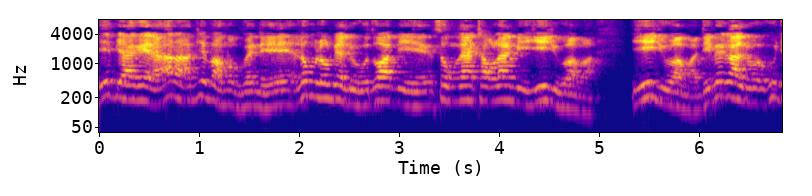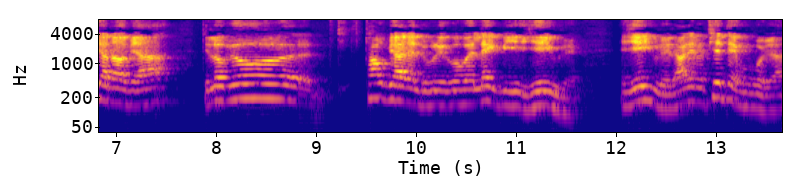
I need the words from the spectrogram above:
ရေးပြခဲ့တာအဲ့ဒါအပြစ်ပါမဟုတ်ဘဲနေအလုံးမလုံးတဲ့လူကိုသွားပြီးစုံစမ်းထောင်လန့်ပြီးရေးယူရမှာရေးယူရမှာဒီဘက်ကလူအခုကြတော့ဗျာဒီလိုမျိုးထောက်ပြတဲ့လူတွေကိုပဲလိုက်ပြီးရေးယူတယ်အရေးယူတယ်ဒါတွေမဖြစ်သင့်ဘူးပေါ့ဗျာ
